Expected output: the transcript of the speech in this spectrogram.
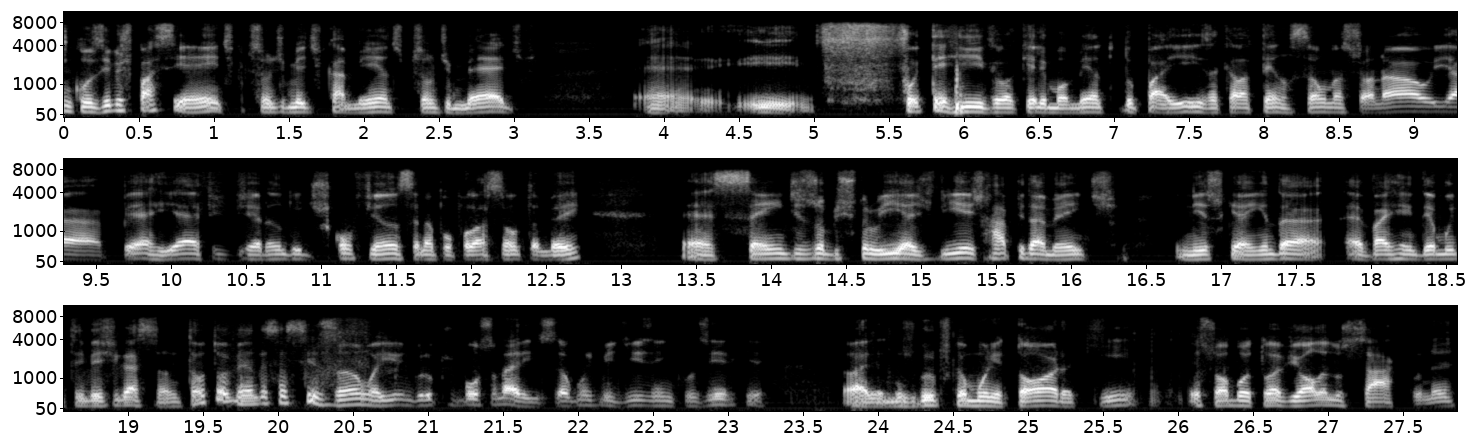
inclusive os pacientes que precisam de medicamentos, precisam de médicos. É, e foi terrível aquele momento do país, aquela tensão nacional e a PRF gerando desconfiança na população também, é, sem desobstruir as vias rapidamente. Nisso que ainda é, vai render muita investigação. Então, estou vendo essa cisão aí em grupos bolsonaristas. Alguns me dizem, inclusive, que, olha, nos grupos que eu monitoro aqui, o pessoal botou a viola no saco, né?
